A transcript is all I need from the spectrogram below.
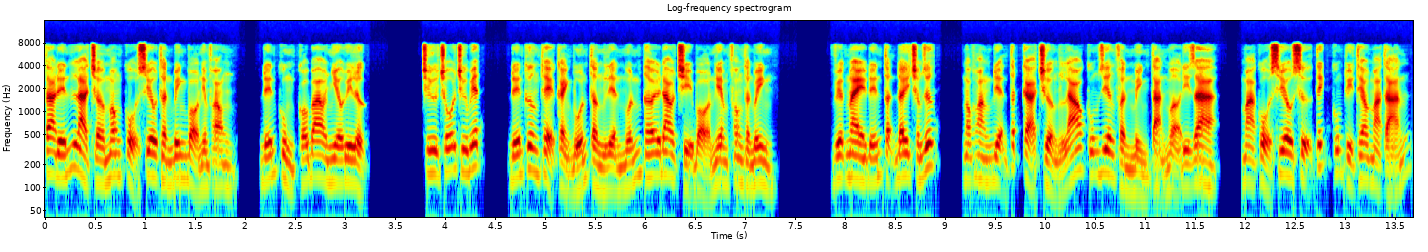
Ta đến là chờ mong cổ siêu thần binh bỏ niêm phong, đến cùng có bao nhiêu uy lực. Chư chỗ chưa biết đến cương thể cảnh bốn tầng liền muốn tới đao chỉ bỏ niêm phong thần binh. Việc này đến tận đây chấm dứt, ngọc hoàng điện tất cả trưởng lão cũng riêng phần mình tản mở đi ra, mà cổ siêu sự tích cũng tùy theo mà tán,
